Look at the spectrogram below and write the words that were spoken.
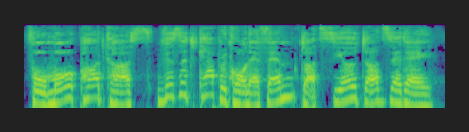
For more podcasts, visit capricornfm.co.za.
